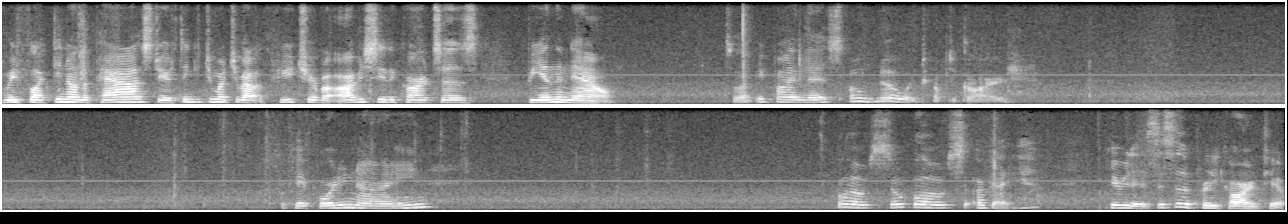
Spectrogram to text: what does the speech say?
reflecting on the past or you're thinking too much about the future, but obviously the card says be in the now. So let me find this. Oh no, I dropped a card. Okay, 49. It's close, so close. Okay, here it is. This is a pretty card too.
